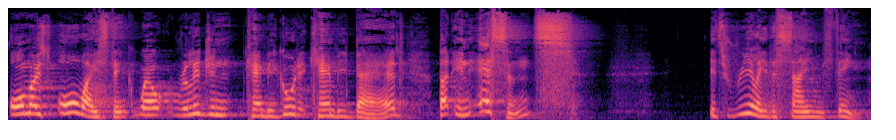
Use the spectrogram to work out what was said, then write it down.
almost always think, well, religion can be good, it can be bad, but in essence, it's really the same thing.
